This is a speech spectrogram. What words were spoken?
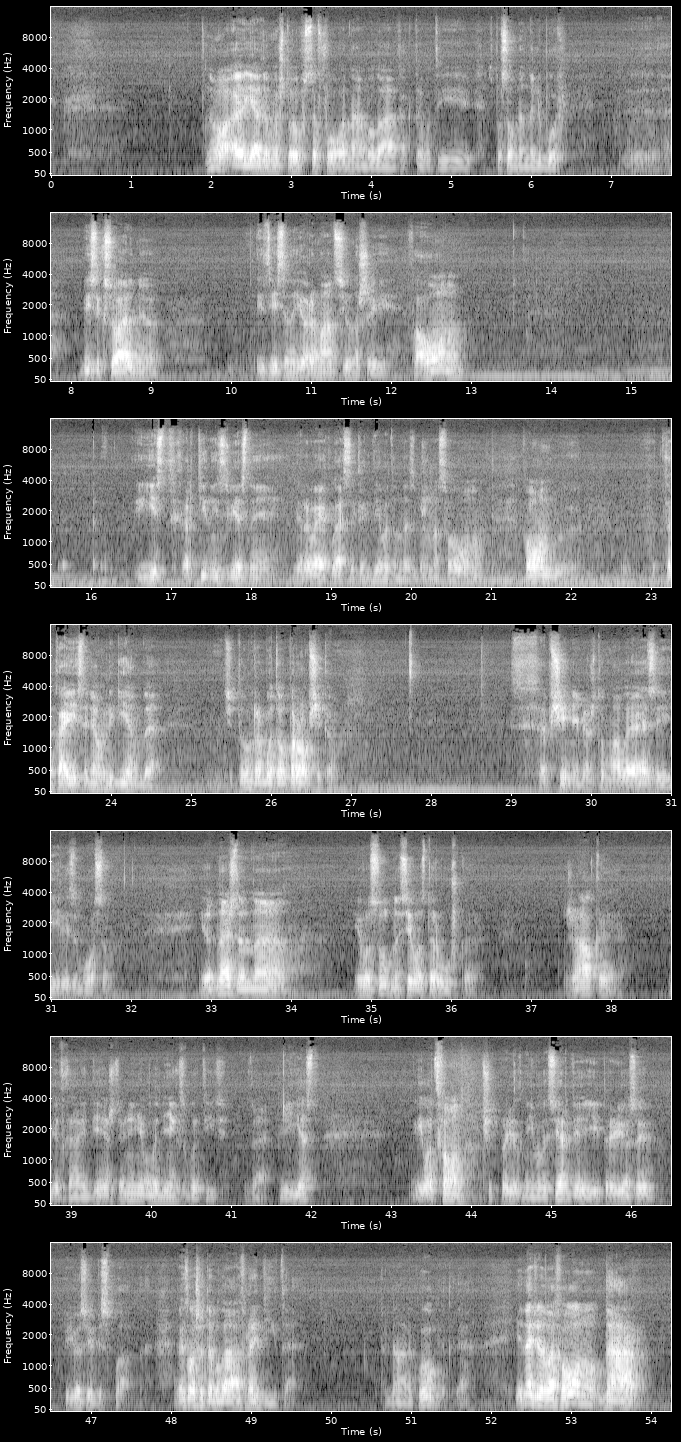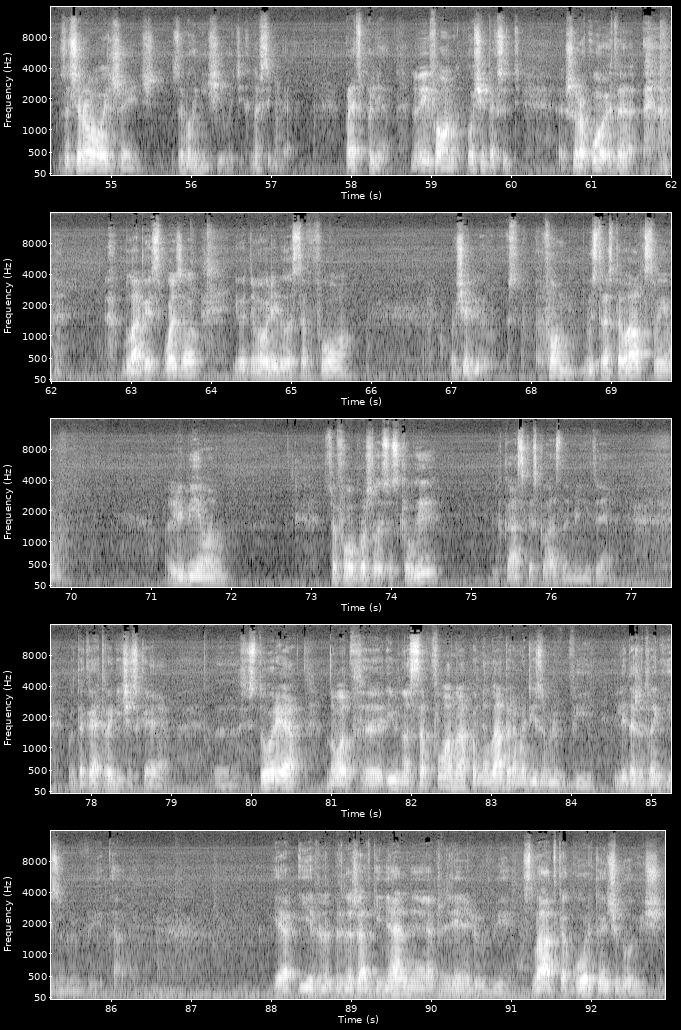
Ну, а я думаю, что в Сафо она была как-то вот и способна на любовь э, бисексуальную, известен ее роман с юношей Фаоном. Есть картины известные, мировая классика, где вот она изображена с Фаоном. Фаон, такая есть о нем легенда, значит, он работал паромщиком. Общение между Малой Азией и Лесбосом. И однажды на его судно села старушка, жалкая, ветхой одежде, у него не было денег заплатить за переезд. И вот фаон значит, проявил к ней милосердие и привез ее, привез ее бесплатно. Оказалось, что это была Афродита. Тогда такой облик, да. И она дала фаону дар зачаровывать женщин, замагничивать их навсегда, брать плен. Ну и фаон очень, так сказать, широко это благо использовал. И вот него влюбилась Сафо. Вообще, фон быстро оставал к своим любимым. Сафо бросилась со скалы, Левкадская скала знаменитая. Вот такая трагическая э, история. Но вот э, именно Сафо, она поняла драматизм любви, или даже трагизм любви. И принадлежат гениальные определения любви. Сладко-горькое чудовище.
